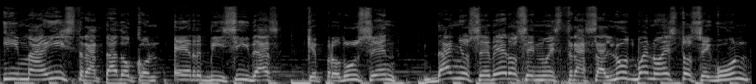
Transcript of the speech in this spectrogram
y maíz tratado con herbicidas que producen daños severos en nuestra salud. Bueno, esto según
